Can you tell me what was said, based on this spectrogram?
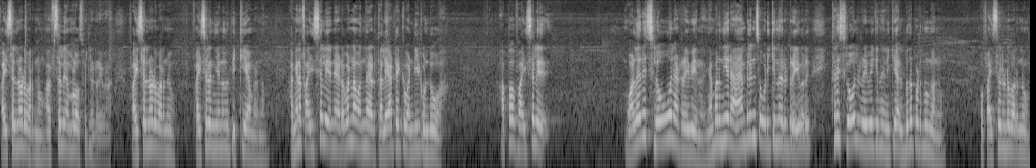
ഫൈസലിനോട് പറഞ്ഞു അഫ്സൽ നമ്മൾ ഹോസ്പിറ്റൽ ഡ്രൈവറാണ് ഫൈസലിനോട് പറഞ്ഞു ഫൈസൽ നീ എന്നൊന്ന് പിക്ക് ചെയ്യാൻ വരണം. അങ്ങനെ ഫൈസൽ എന്നെ ഇടവണ്ണ വന്ന് തലയാട്ടേക്ക് വണ്ടിയിൽ കൊണ്ടുപോവാ. അപ്പോൾ ഫൈസൽ വളരെ സ്ലോയിലാണ് ഡ്രൈവ് ചെയ്യുന്നത്. ഞാൻ പറഞ്ഞു നീ ഒരു ആംബുലൻസ് ഓടിക്കുന്ന ഒരു ഡ്രൈവർ ഇത്രയും സ്ലോയിൽ ഡ്രൈവ് ചെയ്യുന്നത് എനിക്ക് അത്ഭുതപ്പെടുന്നു എന്ന് പറഞ്ഞു. അപ്പോൾ ഫൈസലിനോട് പറഞ്ഞു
